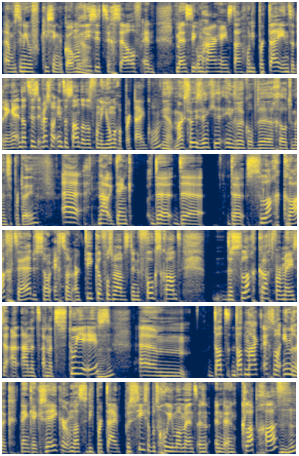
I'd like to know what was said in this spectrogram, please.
er moeten nieuwe verkiezingen komen. Want die zit zichzelf en mensen die om haar heen staan... gewoon die partij in te dringen. En dat is best wel interessant dat het van de jongere partij komt. Ja, maakt zoiets, denk je, indruk op de grote mensenpartijen? Uh, nou, ik denk de... de de slagkracht, hè, dus zo echt zo'n artikel, volgens mij was het in de Volkskrant. De slagkracht waarmee ze aan, het, aan het stoeien is. Mm dat, dat maakt echt wel indruk, denk ik. Zeker omdat ze die partij precies op het goede moment een, een, een klap gaf. Mhm.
